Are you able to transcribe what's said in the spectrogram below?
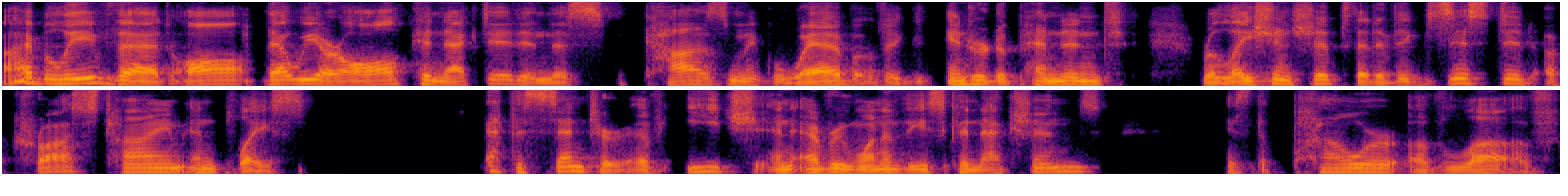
I believe that all that we are all connected in this cosmic web of interdependent relationships that have existed across time and place. At the center of each and every one of these connections is the power of love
